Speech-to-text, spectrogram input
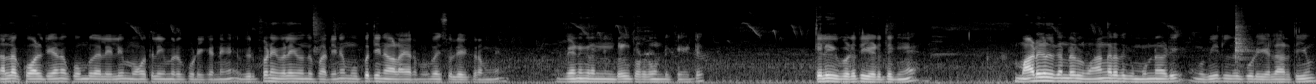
நல்ல குவாலிட்டியான கொம்பு தலையிலையும் முகத்துலையும் இருக்கக்கூடிய கண்ணுங்க. விற்பனை விலை வந்து பார்த்திங்கன்னா முப்பத்தி நாலாயிரம் ரூபாய் சொல்லியிருக்கிறோமுங்க. வேணுங்கிற நண்பர்கள் தொடர்பு கொண்டு கேட்டு தெளிவுபடுத்தி எடுத்துக்கங்க. மாடுகள் கன்றுகள் வாங்குறதுக்கு முன்னாடி உங்கள் வீட்டில் இருக்கக்கூடிய எல்லாத்தையும்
